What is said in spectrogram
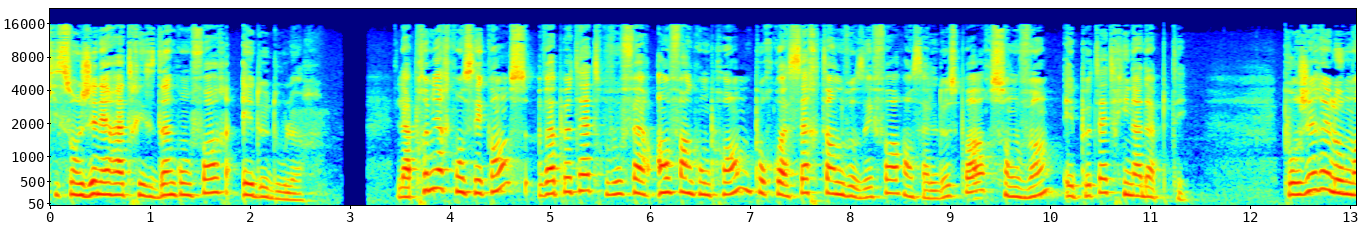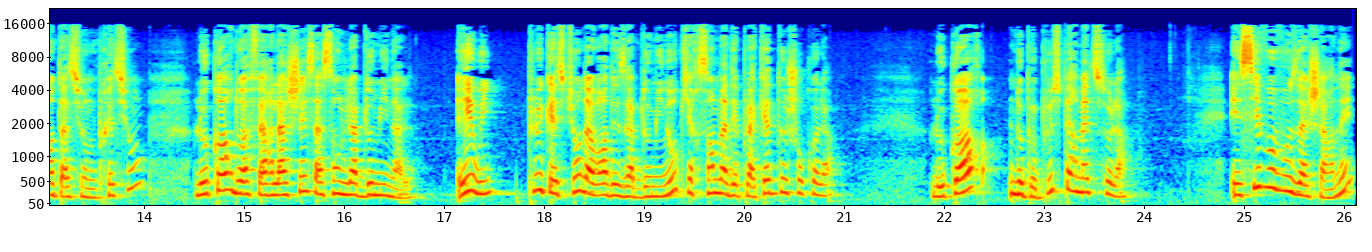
qui sont génératrices d'inconfort et de douleur. La première conséquence va peut-être vous faire enfin comprendre pourquoi certains de vos efforts en salle de sport sont vains et peut-être inadaptés. Pour gérer l'augmentation de pression, le corps doit faire lâcher sa sangle abdominale. Et oui, plus question d'avoir des abdominaux qui ressemblent à des plaquettes de chocolat. Le corps ne peut plus se permettre cela. Et si vous vous acharnez,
